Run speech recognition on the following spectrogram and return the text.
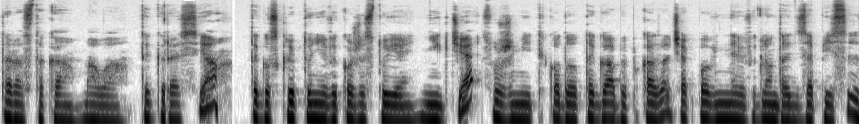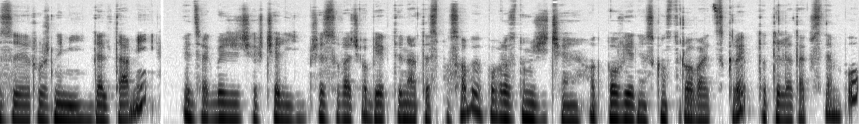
Teraz taka mała dygresja tego skryptu nie wykorzystuję nigdzie. Służy mi tylko do tego, aby pokazać, jak powinny wyglądać zapisy z różnymi deltami. Więc jak będziecie chcieli przesuwać obiekty na te sposoby, po prostu musicie odpowiednio skonstruować skrypt. To tyle tak wstępu.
